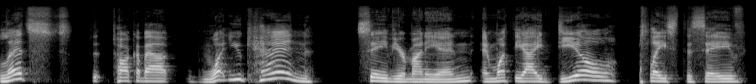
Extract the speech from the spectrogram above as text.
let's talk about what you can save your money in and what the ideal place to save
